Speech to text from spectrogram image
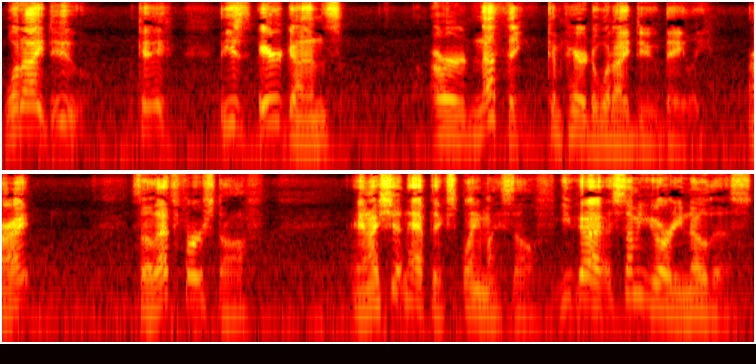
what I do. Okay? These air guns are nothing compared to what I do daily. All right? So that's first off. And I shouldn't have to explain myself. You guys, some of you already know this.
